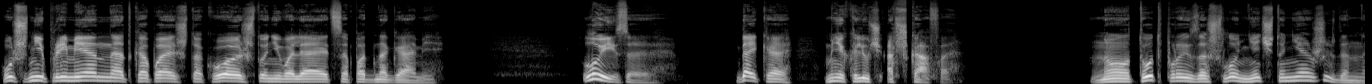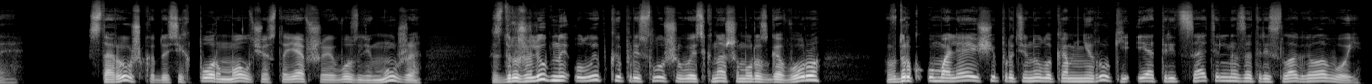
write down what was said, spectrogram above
уж непременно откопаешь такое, что не валяется под ногами. Луиза, дай-ка мне ключ от шкафа. Но тут произошло нечто неожиданное. Старушка, до сих пор молча стоявшая возле мужа, С дружелюбной улыбкой прислушиваясь к нашему разговору, вдруг умоляюще протянула ко мне руки и отрицательно затрясла головой.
